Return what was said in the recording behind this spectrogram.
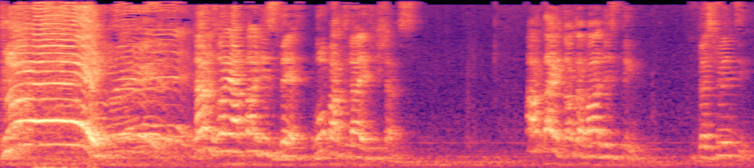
Glory! That is why after this verse, go back to that Ephesians. After he talked about this thing, verse 20,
